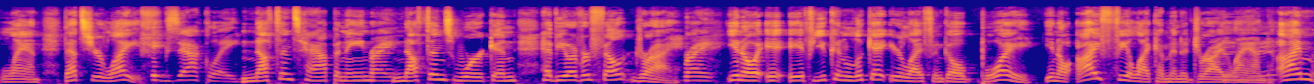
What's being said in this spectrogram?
land. That's your life. Exactly. Nothing's happening. Right. Nothing's working. Have you ever felt dry? Right. You know, if you can look at your life and go, boy, you know, I feel like I'm in a dry mm-hmm. land. I'm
